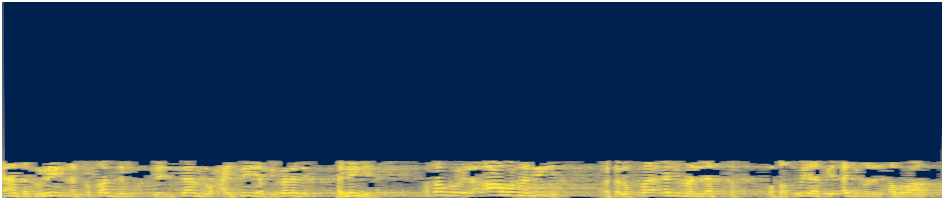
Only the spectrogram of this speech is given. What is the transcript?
أنت تريد أن تقدم لإنسان ذو حيثية في بلدك هدية وتنظر إلى أعظم هدية وتلفها أجمل لفة وتطويها في أجمل الأوراق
